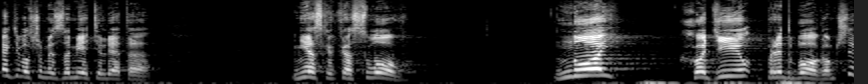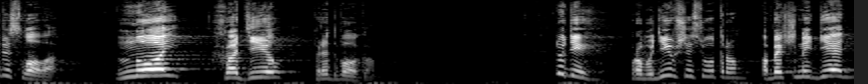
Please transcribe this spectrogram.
Я хотел, чтобы мы заметили это несколько слов. Ной ходил пред Богом. Четыре слова. Ной ходил пред Богом. Люди, пробудившись утром, обычный день,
